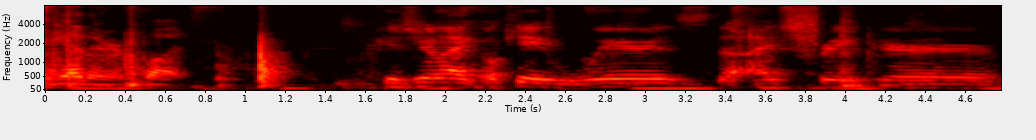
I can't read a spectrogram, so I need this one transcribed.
together, but Because you're like, okay, where's the icebreaker?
